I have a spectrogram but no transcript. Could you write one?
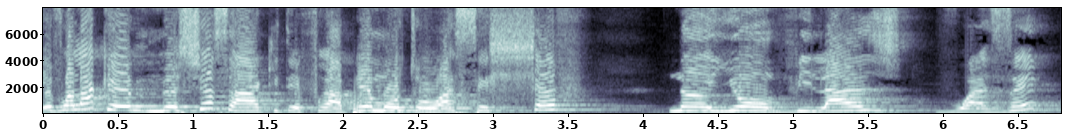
E vwala ke monsye sa ki te frapè motowa se chèf nan yon vilaj vwazen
